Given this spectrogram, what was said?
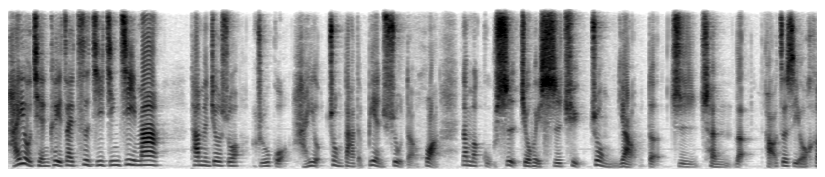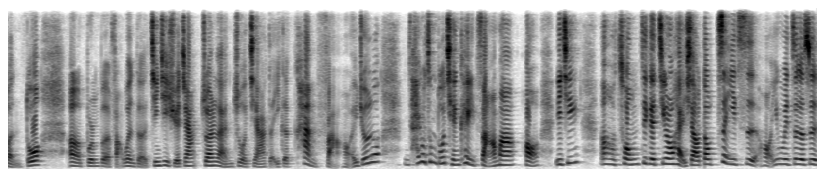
还有钱可以再刺激经济吗？他们就说，如果还有重大的变数的话，那么股市就会失去重要的支撑了。好，这是有很多呃，Bloomberg 访问的经济学家、专栏作家的一个看法哈，也就是说，还有这么多钱可以砸吗？哈，已经啊，从这个金融海啸到这一次哈，因为这个是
